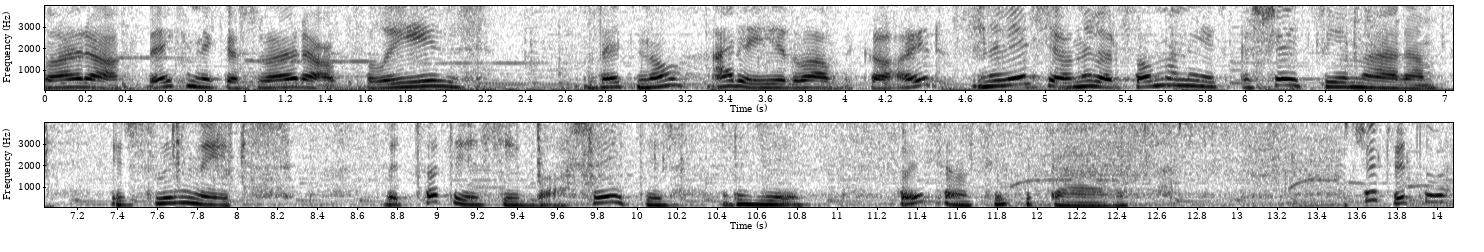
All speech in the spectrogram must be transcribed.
vairāk tehnikas, vairāk plīzes. Bet nu, arī ir labi, kā ir. Neviens jau nevar pamanīt, ka šeit, piemēram, ir slimnīcas, bet patiesībā šeit ir redziet, pavisam citi tēvi. Šeit virtuvē.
